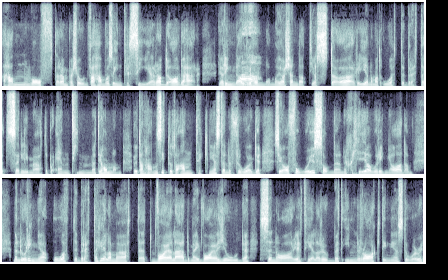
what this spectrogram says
han var ofta den person, för han var så intresserad av det här. Jag ringde aldrig ah. honom och jag kände att jag stör genom att återberätta ett säljmöte på en timme till honom. Utan han sitter och tar anteckningar, ställer frågor. Så jag får ju sån energi av att ringa Adam. Men då ringer jag, återberätta hela mötet, vad jag lärde mig, vad jag gjorde, scenariet, hela rubbet, in, rakt in i en story.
